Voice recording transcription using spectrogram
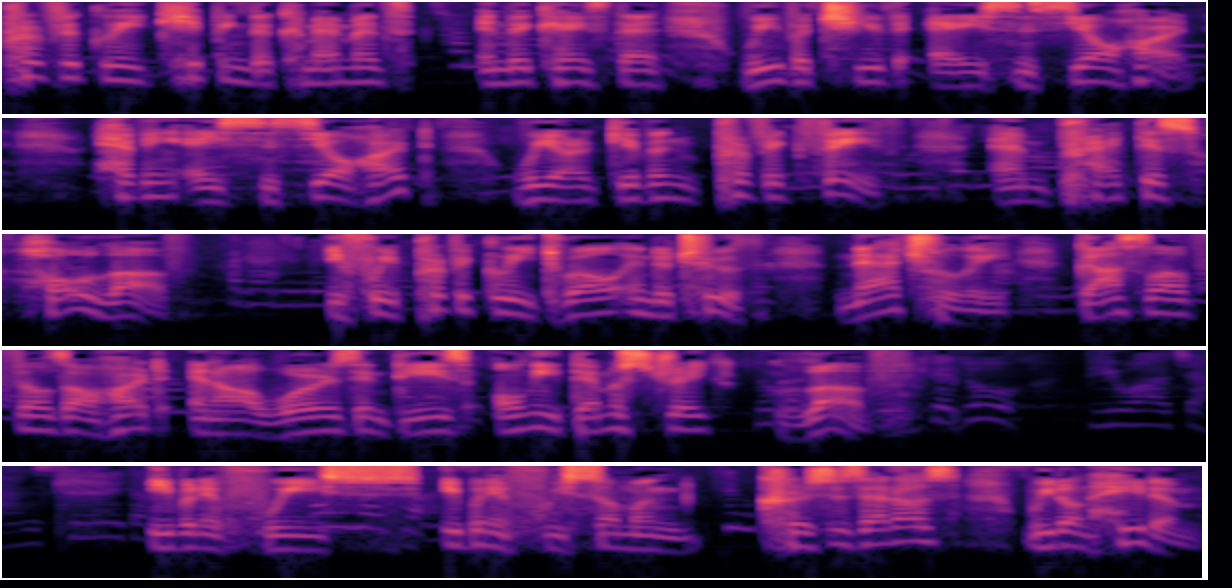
perfectly keeping the commandments indicates that we've achieved a sincere heart. Having a sincere heart, we are given perfect faith and practice whole love. If we perfectly dwell in the truth, naturally, God's love fills our heart and our words and deeds only demonstrate love. Even if we, even if we, someone curses at us, we don't hate him.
